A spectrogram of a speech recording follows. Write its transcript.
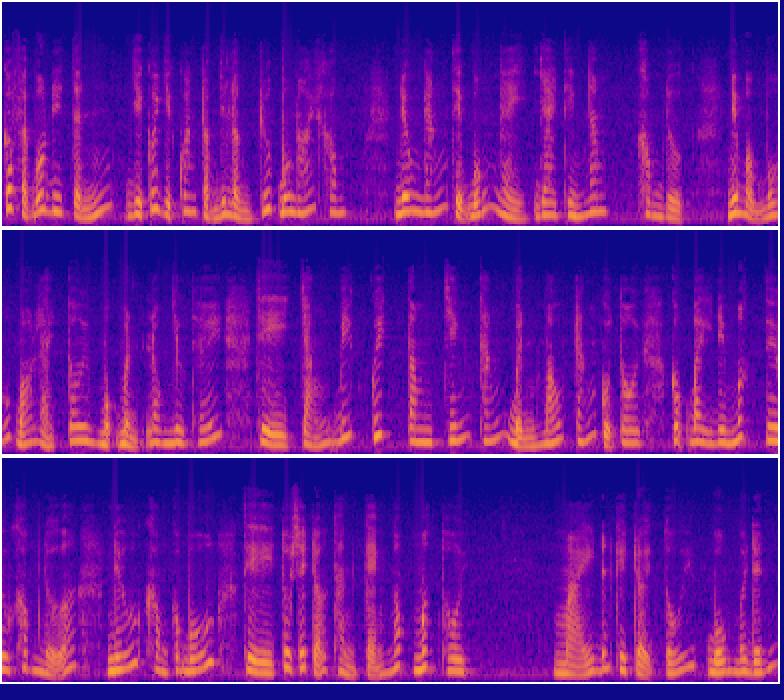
Có phải bố đi tỉnh vì có việc quan trọng như lần trước bố nói không? Nếu ngắn thì bốn ngày, dài thì năm, không được. Nếu mà bố bỏ lại tôi một mình lâu như thế thì chẳng biết quyết tâm chiến thắng bệnh máu trắng của tôi có bay đi mất tiêu không nữa. Nếu không có bố thì tôi sẽ trở thành kẻ ngốc mất thôi. Mãi đến khi trời tối bố mới đến.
